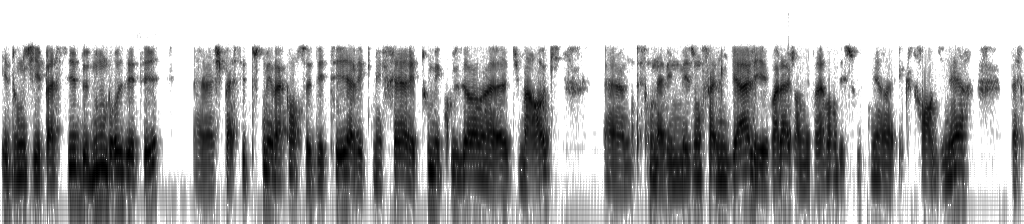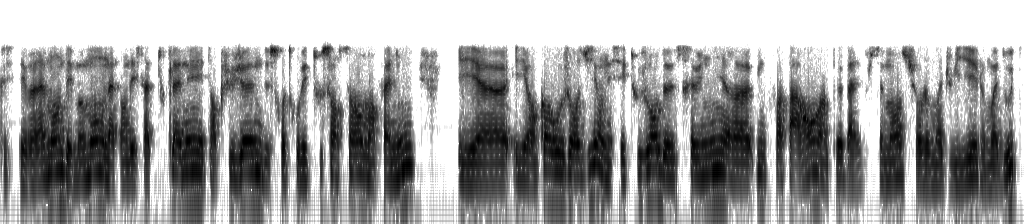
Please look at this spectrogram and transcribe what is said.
Et donc j'y ai passé de nombreux étés. Euh, je passais toutes mes vacances d'été avec mes frères et tous mes cousins euh, du Maroc. Euh, parce qu'on avait une maison familiale et voilà, j'en ai vraiment des souvenirs extraordinaires parce que c'était vraiment des moments, on attendait ça toute l'année étant plus jeune, de se retrouver tous ensemble en famille. Et, euh, et encore aujourd'hui, on essaie toujours de se réunir euh, une fois par an, un peu bah, justement sur le mois de juillet, le mois d'août.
